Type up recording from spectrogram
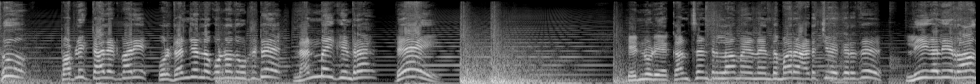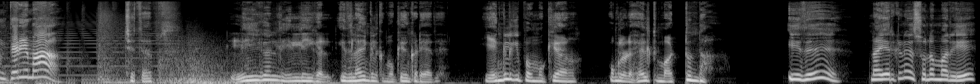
தூ பப்ளிக் டாய்லெட் மாதிரி ஒரு டஞ்சன்ல கொண்டு வந்து விட்டுட்டு நன்மைக்குன்ற? டேய்! என்னுடைய கன்சென்ட் இல்லாம என்ன இந்த மாதிரி அடைச்சு வைக்கிறது லீகலி ராங் தெரியுமா? சித்தப்ஸ் லீகல் இல்லீகல் இதெல்லாம் எங்களுக்கு முக்கியம் கிடையாது. எங்களுக்கு இப்போ முக்கியம் உங்களோட ஹெல்த் மட்டும்தான். இது நான் ஏற்கனவே சொன்ன மாதிரி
